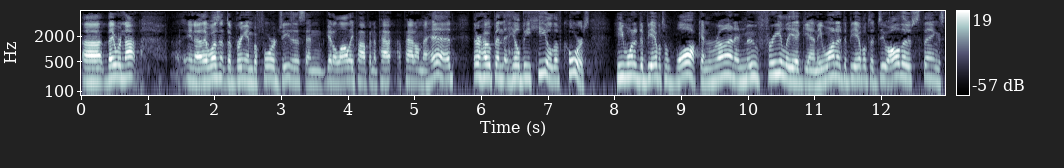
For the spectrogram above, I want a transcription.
Uh, they were not, you know, it wasn't to bring him before Jesus and get a lollipop and a pat, a pat on the head. They're hoping that he'll be healed, of course. He wanted to be able to walk and run and move freely again. He wanted to be able to do all those things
